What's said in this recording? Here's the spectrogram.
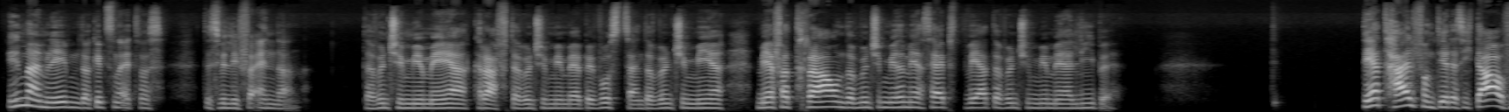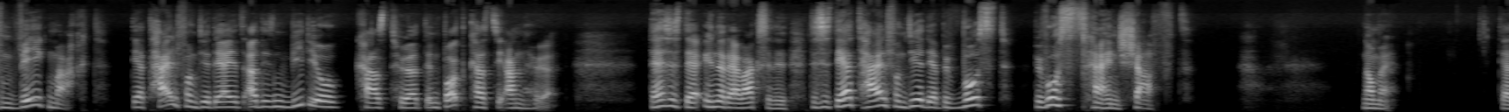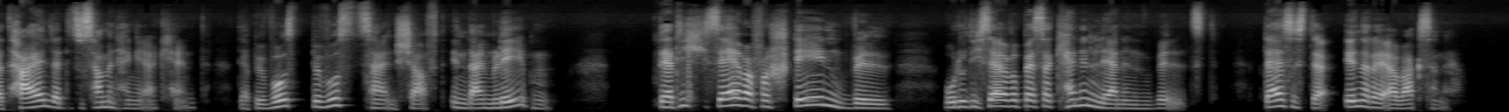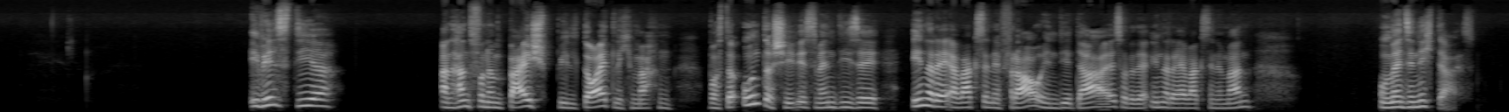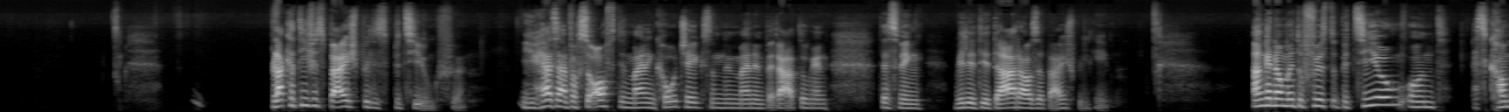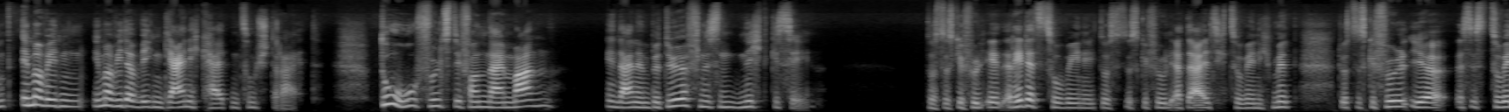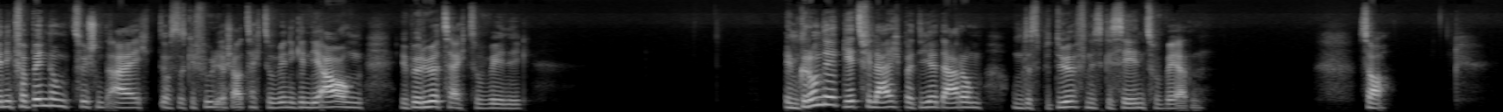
in meinem Leben, da gibt es noch etwas, das will ich verändern. Da wünsche ich mir mehr Kraft, da wünsche ich mir mehr Bewusstsein, da wünsche ich mir mehr Vertrauen, da wünsche ich mir mehr Selbstwert, da wünsche ich mir mehr Liebe. Der Teil von dir, der sich da auf den Weg macht, der Teil von dir, der jetzt auch diesen Videocast hört, den Podcast sie anhört, das ist der innere Erwachsene. Das ist der Teil von dir, der bewusst Bewusstsein schafft. Nochmal. Der Teil, der die Zusammenhänge erkennt, der bewusst Bewusstsein schafft in deinem Leben, der dich selber verstehen will, wo du dich selber besser kennenlernen willst. Das ist der innere Erwachsene. Ich will es dir anhand von einem Beispiel deutlich machen, was der Unterschied ist, wenn diese innere erwachsene Frau in dir da ist oder der innere erwachsene Mann und wenn sie nicht da ist. Plakatives Beispiel ist Beziehung führen. Ich höre es einfach so oft in meinen Coachings und in meinen Beratungen, deswegen will ich dir daraus ein Beispiel geben. Angenommen, du führst eine Beziehung und es kommt immer, wieder wegen Kleinigkeiten zum Streit. Du fühlst dich von deinem Mann in deinen Bedürfnissen nicht gesehen. Du hast das Gefühl, er redet zu wenig, du hast das Gefühl, er teilt sich zu wenig mit, du hast das Gefühl, ihr, es ist zu wenig Verbindung zwischen euch, du hast das Gefühl, ihr schaut euch zu wenig in die Augen, ihr berührt euch zu wenig. Im Grunde geht es vielleicht bei dir darum, um das Bedürfnis gesehen zu werden. So,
